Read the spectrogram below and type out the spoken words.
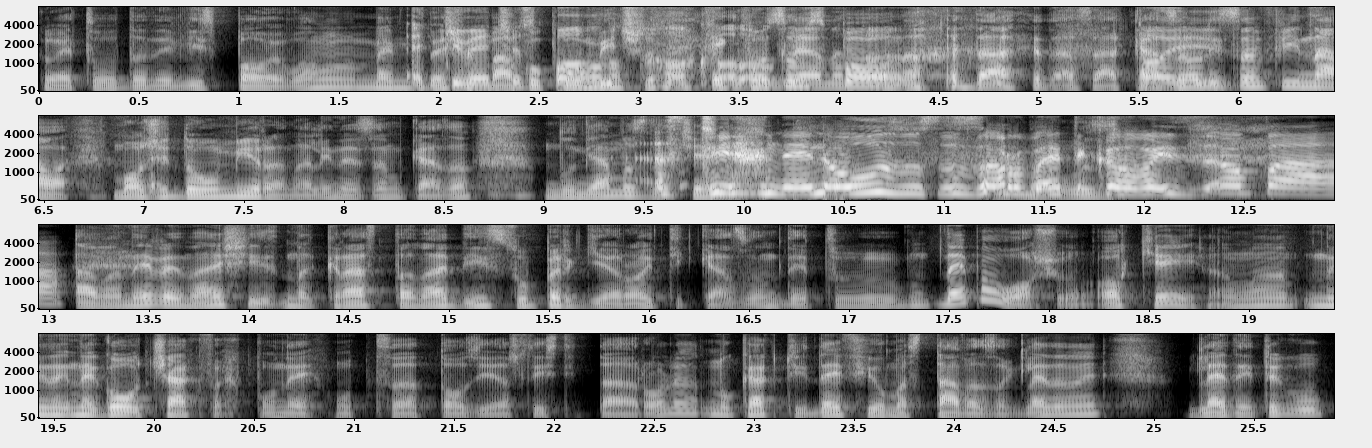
Което да не ви спойвам. Мен Е, беше ти вече малко спойна, комично. Е, да какво съм гледаме спойнал? това? да, да, сега. Казал Той- ли съм финала? Може да умира, нали? Не съм казал. Но няма значение. Стояне е на узо с Зорба е такова из... Опа! Ама не, и накрая стана един супергерой, ти казвам, дето не е лошо, окей, ама не, не го очаквах поне от този артист и тази роля, но както и да е, филма става за гледане, гледайте го,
